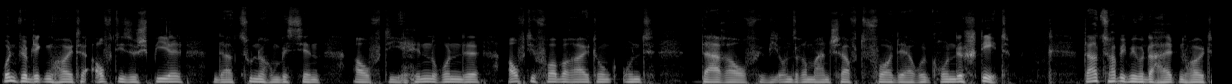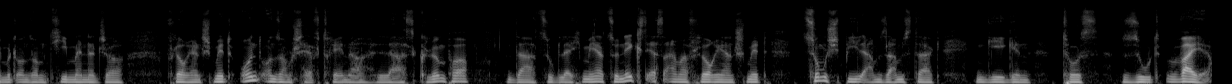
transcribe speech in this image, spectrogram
Und wir blicken heute auf dieses Spiel, dazu noch ein bisschen auf die Hinrunde, auf die Vorbereitung und darauf, wie unsere Mannschaft vor der Rückrunde steht. Dazu habe ich mich unterhalten heute mit unserem Teammanager Florian Schmidt und unserem Cheftrainer Lars Klümper. Dazu gleich mehr. Zunächst erst einmal Florian Schmidt zum Spiel am Samstag gegen TUS Südweihe.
